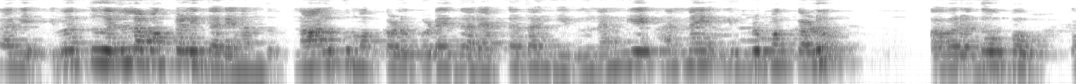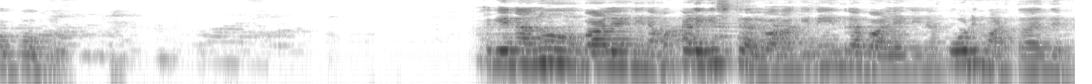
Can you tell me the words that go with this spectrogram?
ಹಾಗೆ, ಇವತ್ತು ಎಲ್ಲ ಮಕ್ಕಳಿದ್ದಾರೆ ನಮ್ದು. ನಾಲ್ಕು ಮಕ್ಕಳು ಕೂಡ ಇದ್ದಾರೆ, ಅಕ್ಕ, ತಂಗಿದು. ನನ್ಗೆ, ನನ್ನ ಇಬ್ರು ಮಕ್ಕಳು, ಅವರದ್ದು ಒಬ್ಬ ಒಬ್ಬೊಬ್ರು. ಹಾಗೆ ನಾನು ಬಾಳೆಹಣ್ಣಿನ ಮಕ್ಕಳಿಗೆ ಇಷ್ಟ ಅಲ್ವಾ? ಹಾಗೆ ನೇಂದ್ರ ಬಾಳೆಹಣ್ಣಿನ ಪೋಡಿ ಮಾಡ್ತಾ ಇದ್ದೇನೆ.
